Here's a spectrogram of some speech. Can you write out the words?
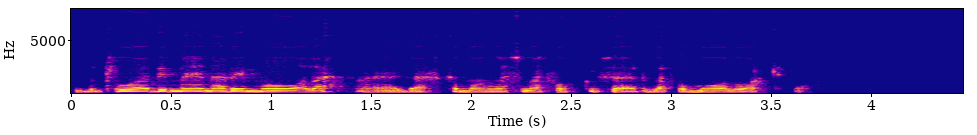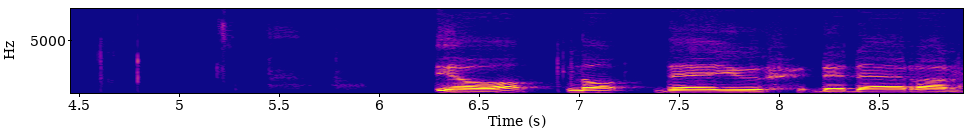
Det tror jag de menar i målet. Det är ganska många som är fokuserade på målvakter. Ja, no, det är ju det där... uh,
